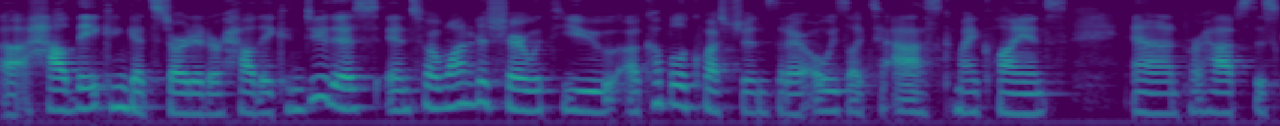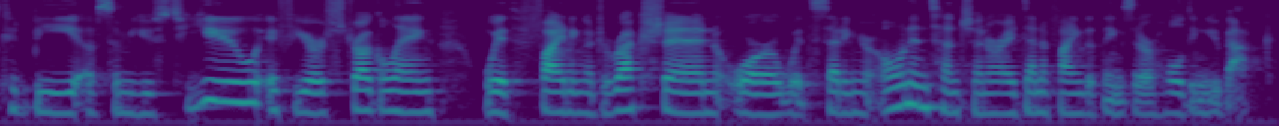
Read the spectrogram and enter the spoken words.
uh, how they can get started or how they can do this. And so I wanted to share with you a couple of questions that I always like to ask my clients. And perhaps this could be of some use to you if you're struggling with finding a direction or with setting your own intention or identifying the things that are holding you back.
